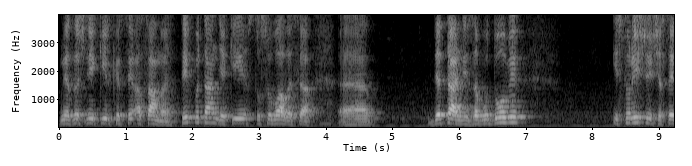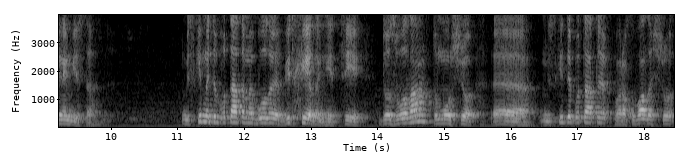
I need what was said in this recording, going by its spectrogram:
в незначній кількості, а саме тих питань, які стосувалися е, детальній забудові історичної частини міста. Міськими депутатами були відхилені ці дозвола, тому що е, міські депутати порахували, що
